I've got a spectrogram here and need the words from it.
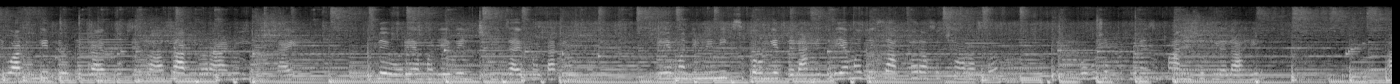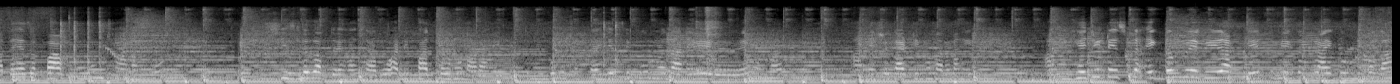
जी वाटून घेतली होती ड्रायफ्रुट्स साखर आणि काय फ्लेवर यामध्ये वेलची जायफळ टाकलं होतं. ते म्हणजे मी मिक्स करून घेतलेलं आहे. तर यामध्ये साखर असं छान असं बघू शकतो तुम्ही असं पाणी सुटलेलं आहे. आता याचा पाक होऊन छान असं शिजलं जातोय हा शाबू आणि पातळ होणार आहे. तुम्ही बघू शकता ह्याच्यातले पूर्ण दाणे वेगवेगळे होणार आणि असे गाठी होणार नाही आणि ह्याची टेस्ट एकदम वेगळी लागते. तुम्ही एकदा ट्राय करून बघा.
